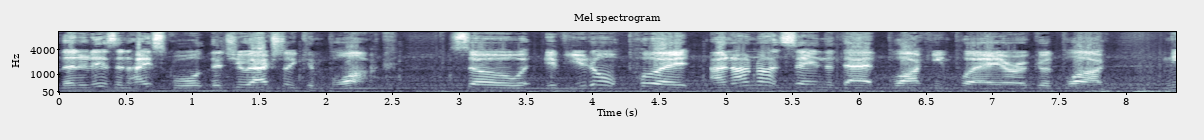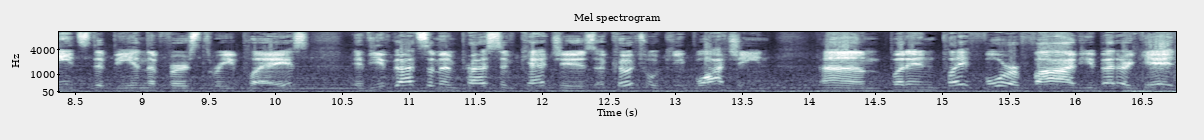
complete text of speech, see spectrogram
than it is in high school that you actually can block. So if you don't put, and I'm not saying that that blocking play or a good block needs to be in the first three plays. If you've got some impressive catches, a coach will keep watching. Um, but in play four or five, you better get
